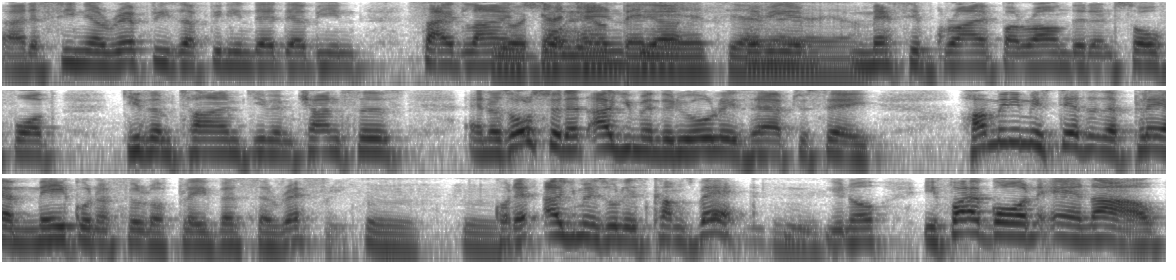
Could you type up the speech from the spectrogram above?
Uh, the senior referees are feeling that they're being sidelined, so hence they are yeah, having yeah, a yeah, yeah. massive gripe around it and so forth. Give them time, give them chances. And there's also that argument that you always have to say, how many mistakes does a player make on a field of play versus a referee? Hmm, Because that argument always comes back. You know, if I go on air now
